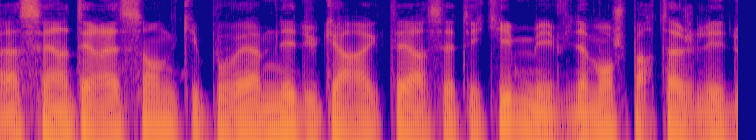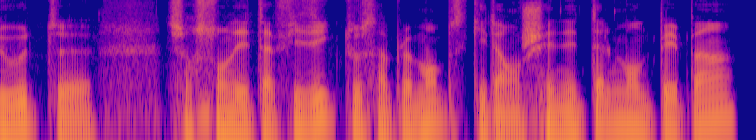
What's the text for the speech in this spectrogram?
assez intéressante qui pouvait amener du caractère à cette équipe mais évidemment je partage les doutes sur son état physique tout simplement parce qu'il a enchaîné tellement de pépins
